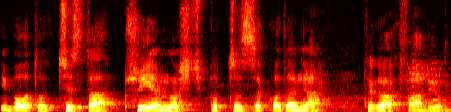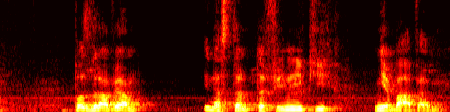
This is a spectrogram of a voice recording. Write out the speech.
i było to czysta przyjemność podczas zakładania tego akwarium. Pozdrawiam i następne filmiki niebawem.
